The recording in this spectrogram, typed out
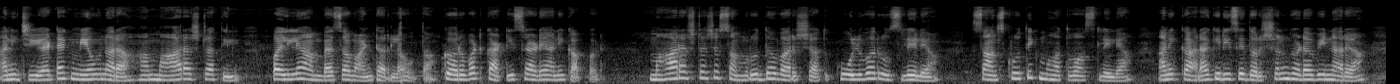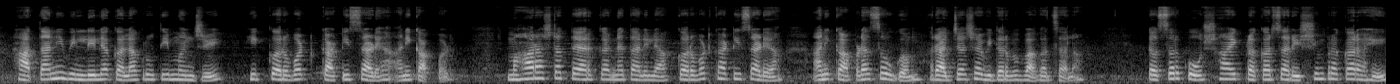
आणि जी आय टॅग मिळवणारा हा महाराष्ट्रातील पहिल्या आंब्याचा वाण ठरला होता. करवट काठी साड्या आणि कापड. महाराष्ट्राच्या समृद्ध वर्षात खोलवर रुजलेल्या सांस्कृतिक महत्त्व असलेल्या आणि कारागिरीचे दर्शन घडविणाऱ्या हाताने विणलेल्या कलाकृती म्हणजे ही करवट काठी साड्या आणि कापड. महाराष्ट्रात तयार करण्यात आलेल्या करवटकाठी साड्या आणि कापडाचा उगम राज्याच्या विदर्भ भागात झाला. टसरकोश हा एक प्रकारचा रेशीम प्रकार आहे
